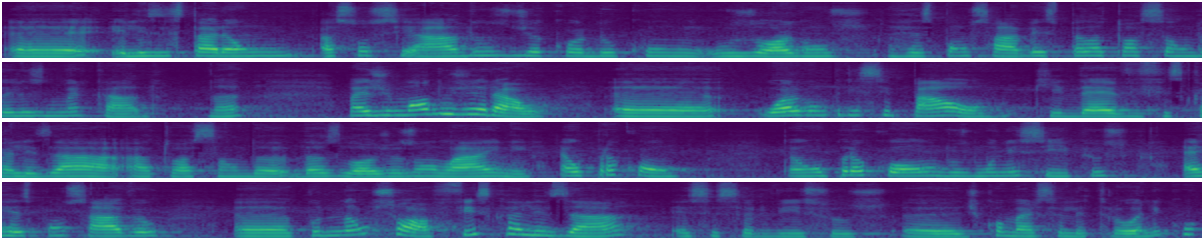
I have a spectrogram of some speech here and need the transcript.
é, eles estarão associados de acordo com os órgãos responsáveis pela atuação deles no mercado. Né? Mas, de modo geral, é, o órgão principal que deve fiscalizar a atuação da, das lojas online é o PROCON. Então, o PROCON dos municípios é responsável é, por não só fiscalizar esses serviços é, de comércio eletrônico,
